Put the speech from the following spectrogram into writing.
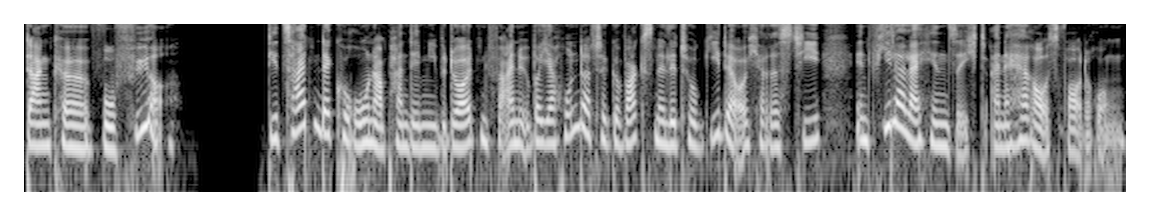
Danke wofür? Die Zeiten der Corona-Pandemie bedeuten für eine über Jahrhunderte gewachsene Liturgie der Eucharistie in vielerlei Hinsicht eine Herausforderung.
